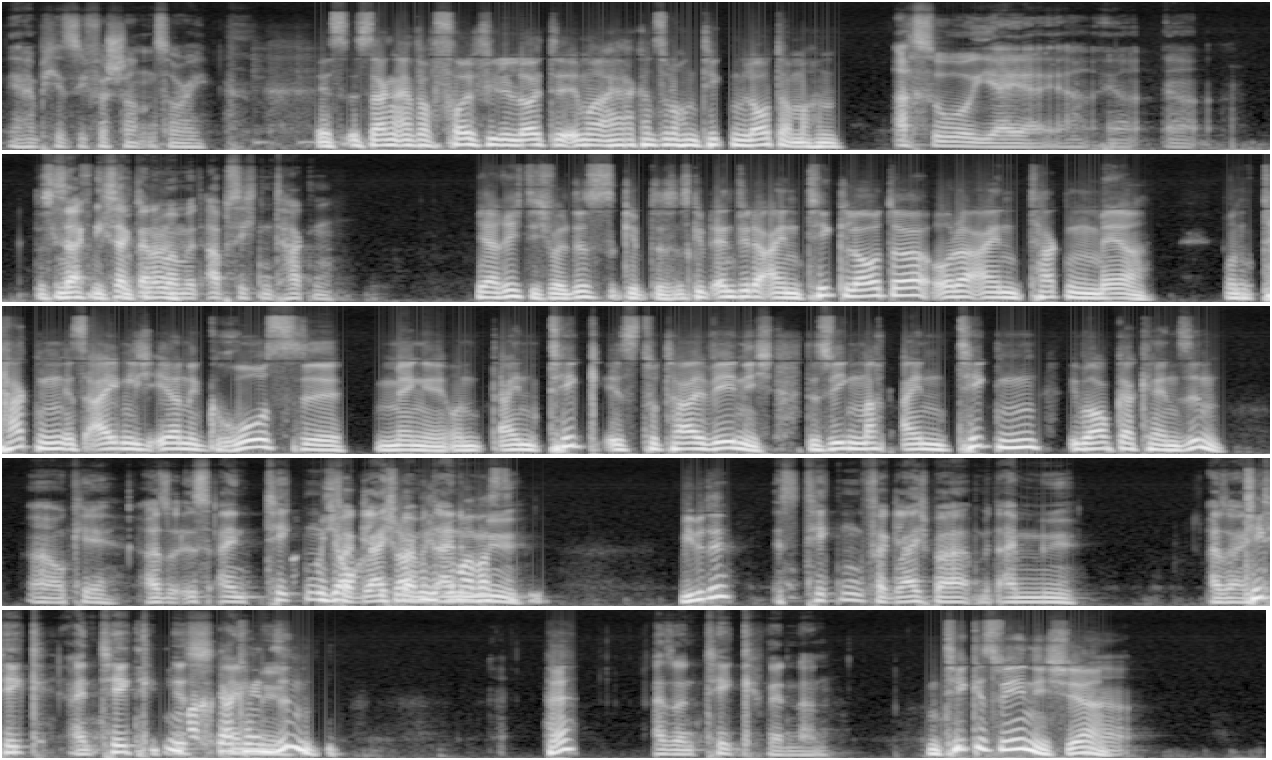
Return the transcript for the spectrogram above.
ja, habe ich jetzt nicht verstanden, sorry. Es, es sagen einfach voll viele Leute immer, ja, kannst du noch einen Ticken lauter machen? Ach so, ja, ja, ja, ja, ja. Das Ich sag, ich sag dann immer mit Absicht einen Tacken. Ja, richtig, weil das gibt es. Es gibt entweder einen Tick lauter oder einen Tacken mehr. Und Tacken ist eigentlich eher eine große Menge und ein Tick ist total wenig. Deswegen macht ein Ticken überhaupt gar keinen Sinn. Ah, okay. Also ist ein Ticken ich vergleichbar mit einem immer, Müh. Wie bitte? Ist Ticken vergleichbar mit einem Müh. Also ein Tick- Tick, ein Tick Ticken ist macht gar ein keinen Müh. Sinn. Hä? Also ein Tick, wenn dann. Ein Tick ist wenig, ja.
